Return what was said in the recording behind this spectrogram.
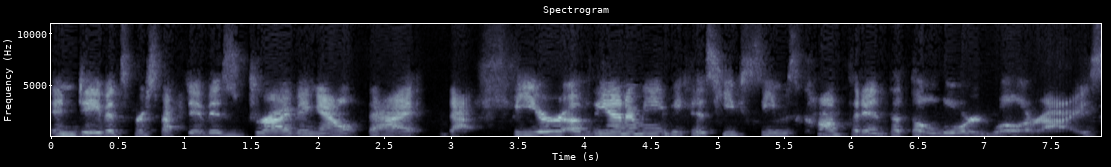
in David's perspective, is driving out that that fear of the enemy because he seems confident that the Lord will arise.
